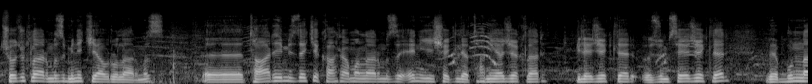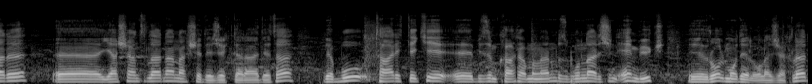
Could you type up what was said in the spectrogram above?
çocuklarımız, minik yavrularımız e, tarihimizdeki kahramanlarımızı en iyi şekilde tanıyacaklar, bilecekler, özümseyecekler ve bunları e, yaşantılarına nakşedecekler adeta ve bu tarihteki e, bizim kahramanlarımız bunlar için en büyük e, rol model olacaklar.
